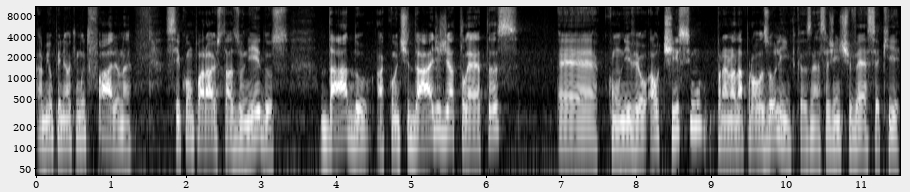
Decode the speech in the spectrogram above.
a minha opinião é que é muito falho, né? Se comparar os Estados Unidos, dado a quantidade de atletas é, com nível altíssimo para nadar provas olímpicas, né? Se a gente tivesse aqui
